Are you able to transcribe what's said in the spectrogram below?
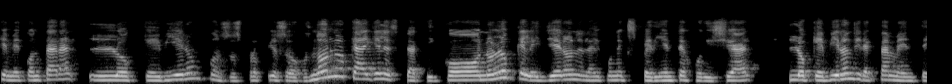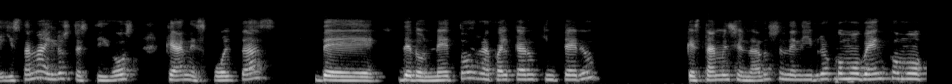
que me contaran lo que vieron con sus propios ojos, no lo que alguien les platicó, no lo que leyeron en algún expediente judicial, lo que vieron directamente. Y están ahí los testigos que eran escoltas, de, de Don Neto y Rafael Caro Quintero, que están mencionados en el libro, cómo ven cómo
